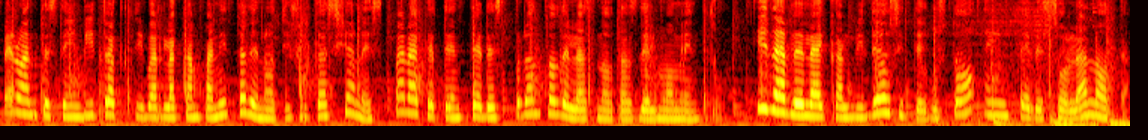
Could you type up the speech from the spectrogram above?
Pero antes te invito a activar la campanita de notificaciones para que te enteres pronto de las notas del momento. Y darle like al video si te gustó e interesó la nota.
